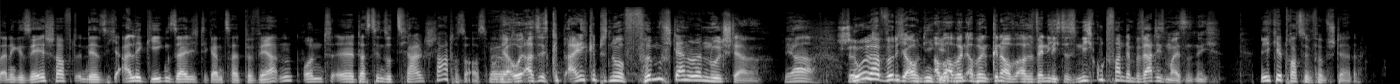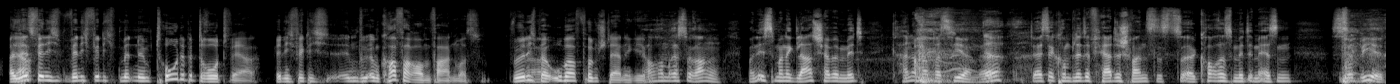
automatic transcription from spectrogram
eine Gesellschaft, in der sich alle gegenseitig die ganze Zeit bewerten und äh, das den sozialen Status ausmacht. Ja, also es gibt, eigentlich gibt es nur fünf Sterne oder null Sterne. Ja, stimmt. Null würde ich auch nie geben. Aber, aber, aber genau, also wenn ich das nicht gut fand, dann bewerte ich es meistens nicht. Nee, ich gebe trotzdem fünf Sterne. Also Ja? jetzt, wenn ich, wenn ich wirklich mit einem Tode bedroht wäre, wenn ich wirklich im, im Kofferraum fahren muss, würde ich bei Uber fünf Sterne geben. Auch im Restaurant. Man isst mal eine Glasscheibe mit, kann doch mal passieren. Ne? Da ist der komplette Pferdeschwanz des äh, Koches mit im Essen. So be it.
